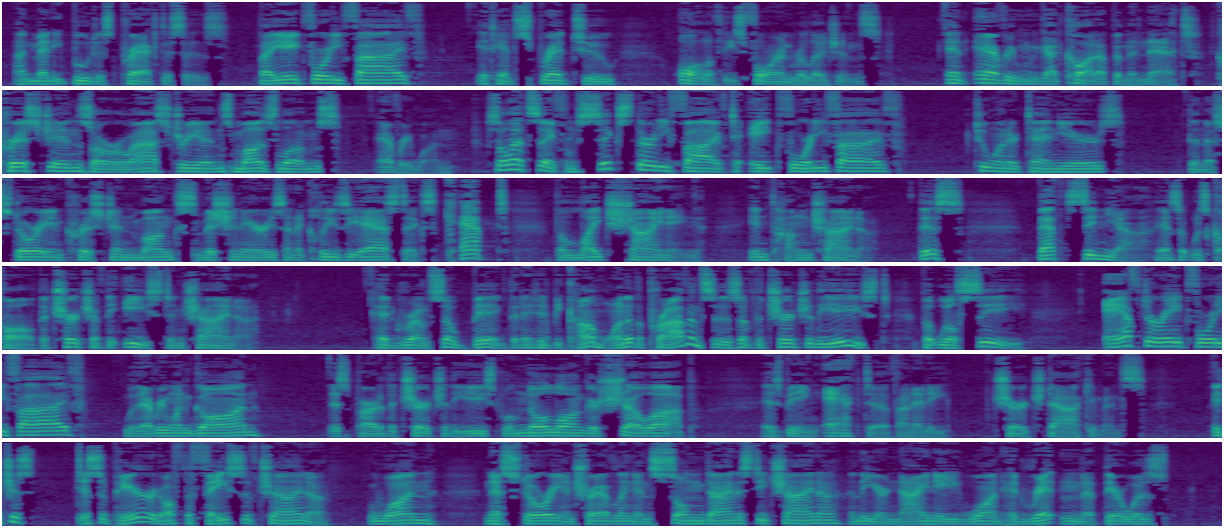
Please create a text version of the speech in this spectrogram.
on many Buddhist practices. By 845, it had spread to all of these foreign religions. And everyone got caught up in the net Christians, Zoroastrians, Muslims, everyone. So let's say from 635 to 845, 210 years, the Nestorian Christian monks, missionaries, and ecclesiastics kept the light shining in Tang China. This Beth Xinya, as it was called, the Church of the East in China, had grown so big that it had become one of the provinces of the Church of the East. But we'll see. After 845, with everyone gone, this part of the Church of the East will no longer show up as being active on any church documents. It just disappeared off the face of China. One Nestorian traveling in Song Dynasty China in the year 981 had written that there was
